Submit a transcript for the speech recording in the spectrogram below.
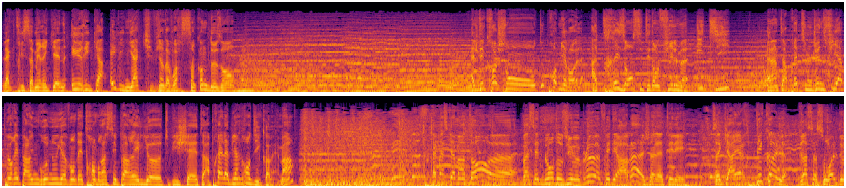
l'actrice américaine Erika Elignac vient d'avoir 52 ans. Elle décroche son tout premier rôle à 13 ans, c'était dans le film E.T. Elle interprète une jeune fille apeurée par une grenouille avant d'être embrassée par Elliot Bichette. Après, elle a bien grandi quand même, hein Et parce qu'à 20 ans, euh, bah, cette blonde aux yeux bleus a fait des ravages à la télé. Sa carrière décolle grâce à son rôle de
